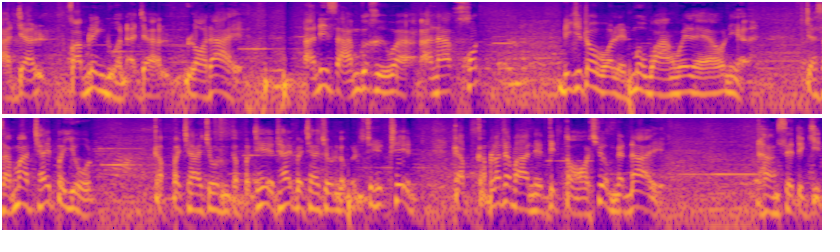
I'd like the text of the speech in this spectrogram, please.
อาจจะความเร่งด่วนอาจจะรอได้ อันที่สามก็คือว่าอนาคตดิจิทัลวอลเล็ตเมื่อวางไว้แล้วเนี่ยจะสามารถใช้ประโยชน์กับประชาชนกับประเทศ ให้ประชาชนกับประเทศกับกับรัฐบาลเนี่ยติดต่อเชื่อมกันได้ทางเศรษฐกิจ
